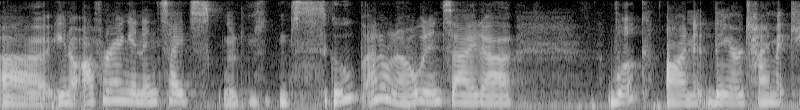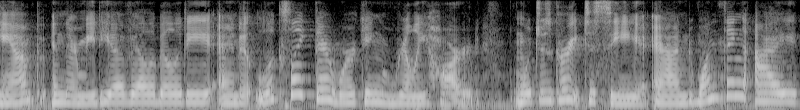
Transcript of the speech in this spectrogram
uh, you know, offering an inside scoop. I don't know, inside uh, look on their time at camp in their media availability. And it looks like they're working really hard which is great to see. And one thing I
